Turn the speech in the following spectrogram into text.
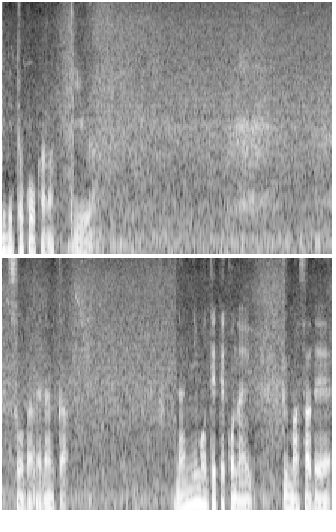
入れとこうかなっていう。そうだね、なんか、何にも出てこないうまさで、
